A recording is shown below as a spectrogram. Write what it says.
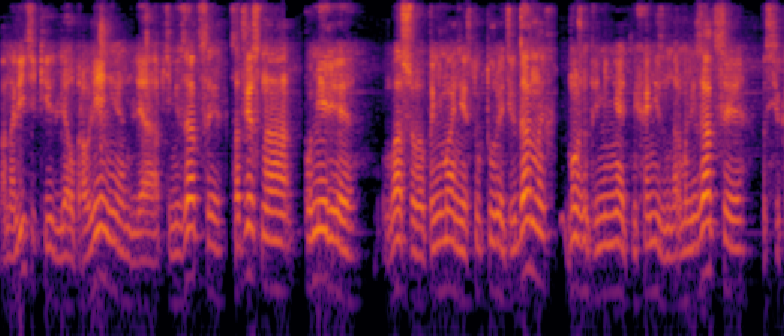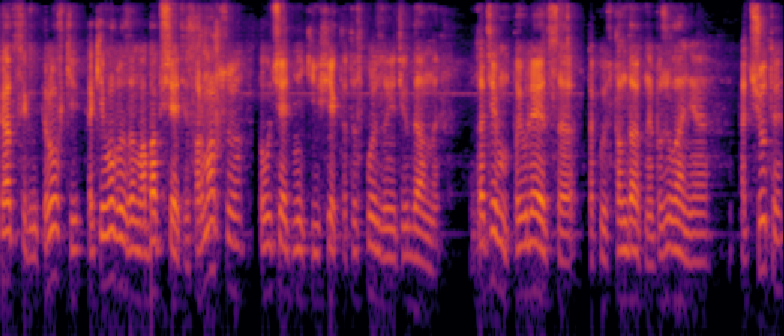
аналитики, для управления, для оптимизации. Соответственно, по мере вашего понимания структуры этих данных можно применять механизм нормализации, классификации, группировки, таким образом обобщать информацию, получать некий эффект от использования этих данных. Затем появляется такое стандартное пожелание отчеты,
